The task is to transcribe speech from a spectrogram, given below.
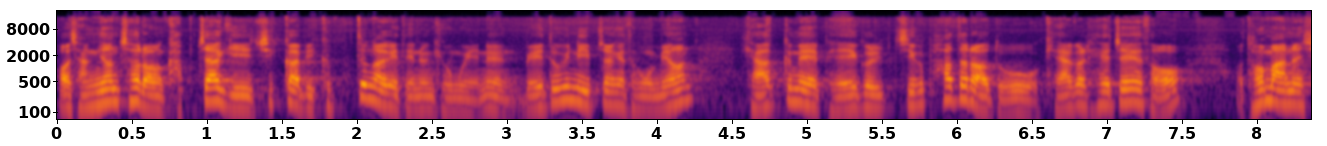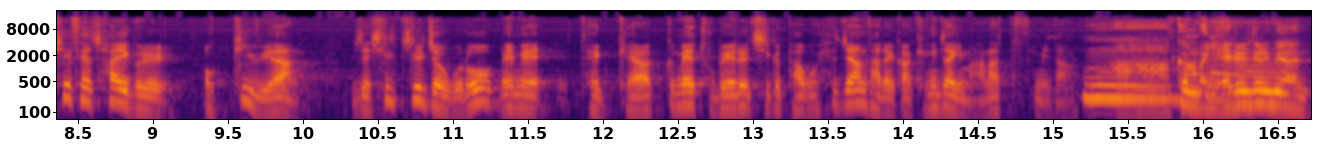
어, 작년처럼 갑자기 집값이 급등하게 되는 경우에는 매도인의 입장에서 보면 계약금의 배액을 지급하더라도 계약을 해제해서 더 많은 시세 차익을 얻기 위한 이제 실질적으로 매매 대- 계약금의 두 배를 지급하고 해제한 사례가 굉장히 많았습니다. 음, 아, 그럼 뭐 맞아요. 예를 들면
